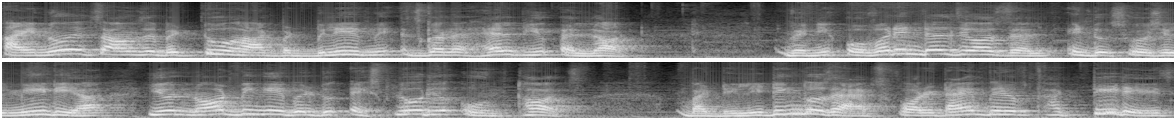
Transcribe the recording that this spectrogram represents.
I know it sounds a bit too hard, but believe me, it's gonna help you a lot. When you overindulge yourself into social media, you're not being able to explore your own thoughts. By deleting those apps for a time period of 30 days,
